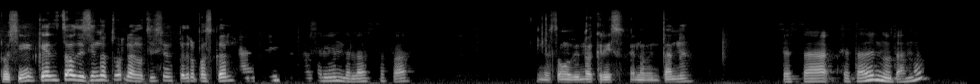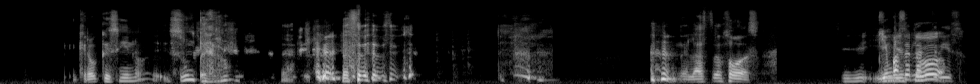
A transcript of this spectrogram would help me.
Pues sí, ¿qué estabas diciendo tú? La noticia de Pedro Pascal. Ah, sí, en The Last of Us. Ya estamos viendo a Chris en la ventana. ¿Se está, ¿se está desnudando? Creo que sí, ¿no? Es un perro. The Last of Us. Sí, sí. ¿Quién y va a ser la actriz?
